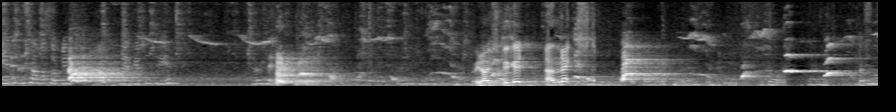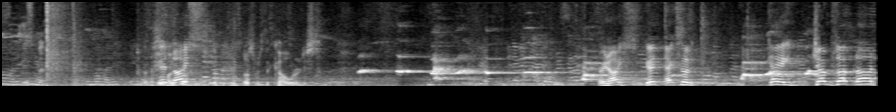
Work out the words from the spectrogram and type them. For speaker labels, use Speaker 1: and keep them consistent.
Speaker 1: Är det inte samma sak Nej, kanske inte det. Ska vi se.
Speaker 2: Very nice, good, good. And the next. Good, nice.
Speaker 3: That's with the cold and just.
Speaker 2: Very nice, good, excellent. Okay, jumps up, lad.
